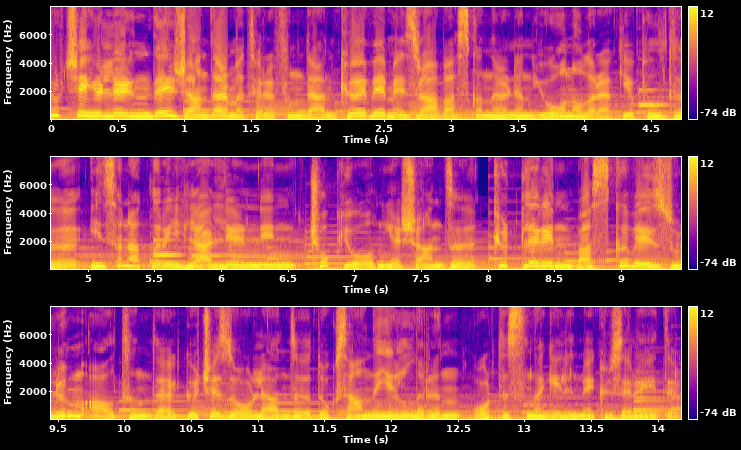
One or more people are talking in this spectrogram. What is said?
Kürt şehirlerinde jandarma tarafından köy ve mezra baskınlarının yoğun olarak yapıldığı, insan hakları ihlallerinin çok yoğun yaşandığı, Kürtlerin baskı ve zulüm altında göçe zorlandığı 90'lı yılların ortasına gelinmek üzereydi.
